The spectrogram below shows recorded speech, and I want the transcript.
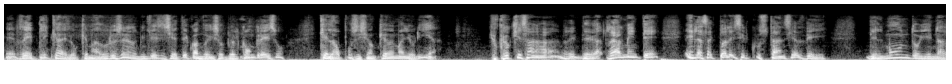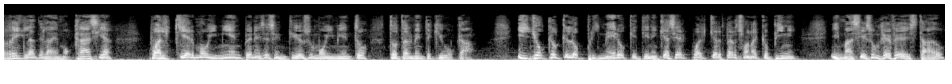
eh, réplica de lo que Maduro hizo en el 2017 cuando disolvió el Congreso, que la oposición quedó en mayoría. Yo creo que esa realmente en las actuales circunstancias de, del mundo y en las reglas de la democracia, Cualquier movimiento en ese sentido es un movimiento totalmente equivocado. Y yo creo que lo primero que tiene que hacer cualquier persona que opine, y más si es un jefe de Estado,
